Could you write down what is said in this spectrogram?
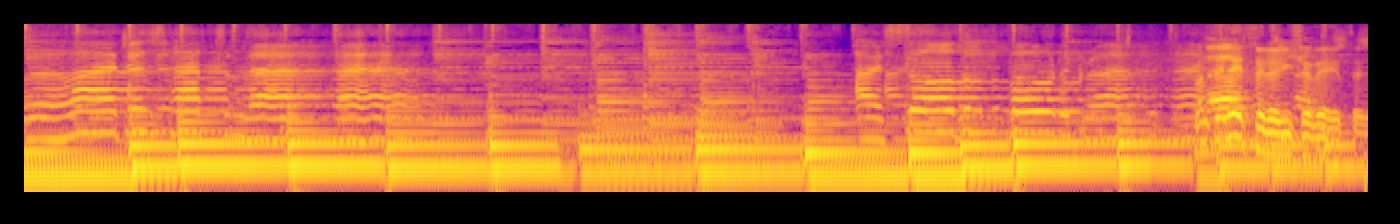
well, I just had to laugh. I saw the. Quante lettere ricevete?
